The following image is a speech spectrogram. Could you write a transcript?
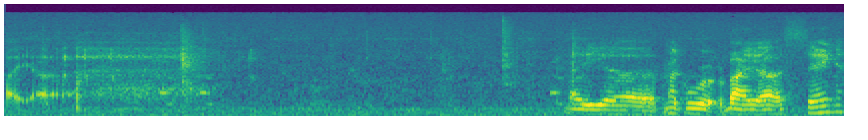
my uh, my uh, my my uh, thing.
